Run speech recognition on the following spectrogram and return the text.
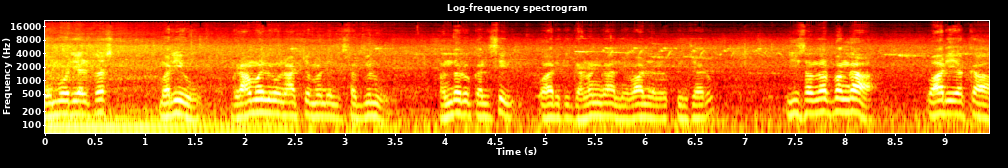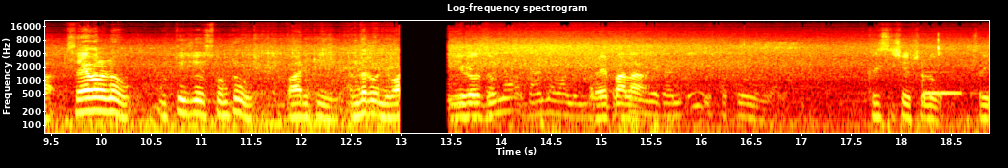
మెమోరియల్ ట్రస్ట్ మరియు గ్రామీణ నాట్య మండలి సభ్యులు అందరూ కలిసి వారికి ఘనంగా నివాళులు అర్పించారు. ఈ సందర్భంగా వారి యొక్క సేవలను గుర్తు చేసుకుంటూ వారికి అందరూ నివా ఈరోజు రేపాల క్రీస్తు శిష్యులు శ్రీ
